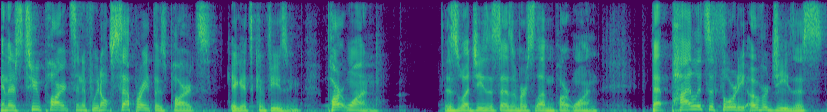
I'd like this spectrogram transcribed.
And there's two parts. And if we don't separate those parts, it gets confusing. Part one this is what Jesus says in verse 11, part one that Pilate's authority over Jesus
